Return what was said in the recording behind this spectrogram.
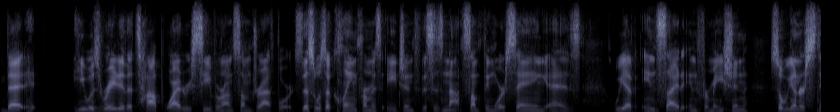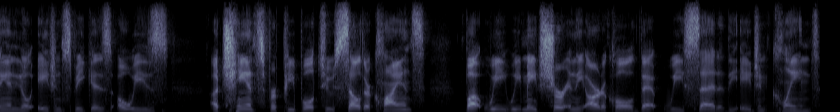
that he was rated the top wide receiver on some draft boards. This was a claim from his agent. This is not something we're saying as we have inside information. So we understand, you know, agent speak is always a chance for people to sell their clients. But we, we made sure in the article that we said the agent claimed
